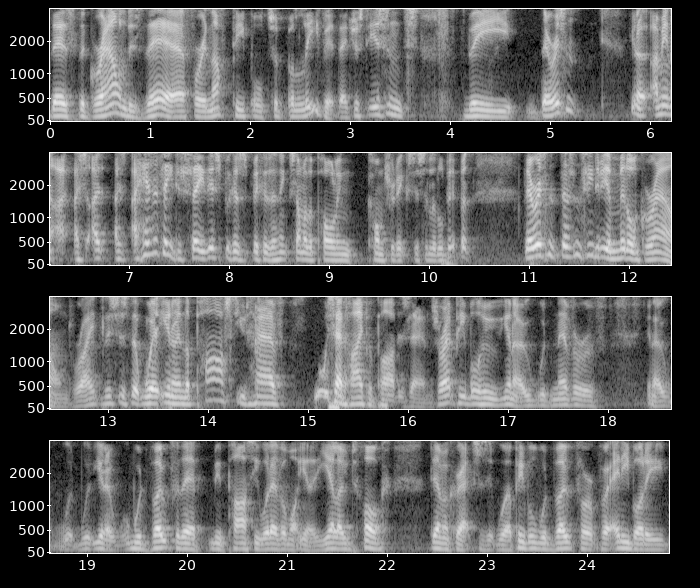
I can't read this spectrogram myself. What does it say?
There's the ground is there for enough people to believe it. There just isn't the there isn't you know, I mean, I, I, I, hesitate to say this because because I think some of the polling contradicts this a little bit, but there isn't doesn't seem to be a middle ground, right? This is that where you know in the past you'd have you always had hyper partisans, right? People who you know would never have you know would, would, you know would vote for their party, whatever you know, yellow dog Democrats, as it were. People would vote for for anybody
